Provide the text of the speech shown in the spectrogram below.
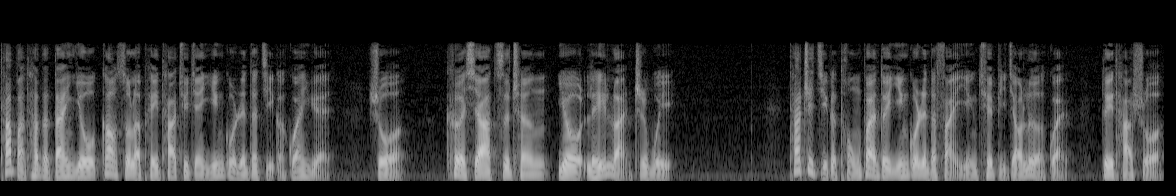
他把他的担忧告诉了陪他去见英国人的几个官员，说：“刻下自称有雷卵之危。”他这几个同伴对英国人的反应却比较乐观，对他说：“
